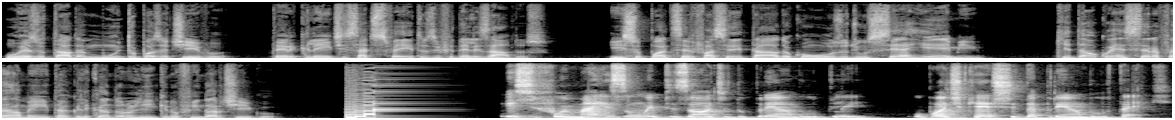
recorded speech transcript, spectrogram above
O resultado é muito positivo, ter clientes satisfeitos e fidelizados. Isso pode ser facilitado com o uso de um CRM. Que tal conhecer a ferramenta clicando no link no fim do artigo? Este foi mais um episódio do Preâmbulo Play, o podcast da Preâmbulo Tech.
